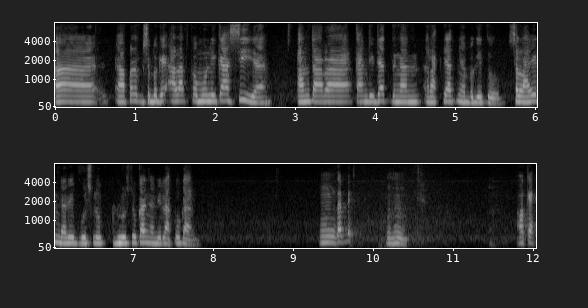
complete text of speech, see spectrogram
uh, apa sebagai alat komunikasi ya antara kandidat dengan rakyatnya begitu selain dari belusukan yang dilakukan. Hmm, tapi hmm. Oke,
